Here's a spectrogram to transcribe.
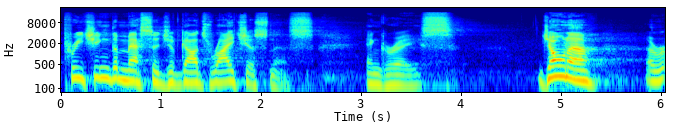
preaching the message of God's righteousness and grace. Jonah uh,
